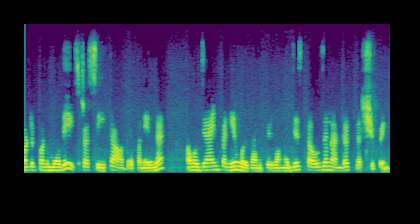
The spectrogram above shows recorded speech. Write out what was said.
ஆர்டர் பண்ணும்போதே எக்ஸ்ட்ரா சேர்த்து ஆர்டர் பண்ணிடுங்க அவங்க ஜாயின் பண்ணி உங்களுக்கு அனுப்பிடுவாங்க. Just thousand hundred plus shipping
